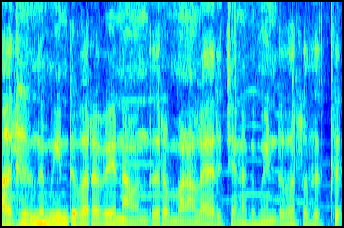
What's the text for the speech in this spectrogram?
அதிலிருந்து மீண்டு வரவே நான் வந்து ரொம்ப நாளாக ஆயிடுச்சு எனக்கு மீண்டு வர்றதுக்கு.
